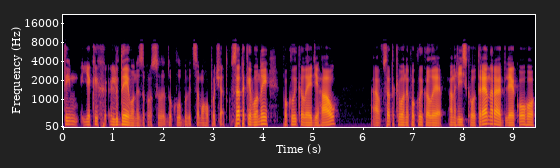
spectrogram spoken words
тим, яких людей вони запросили до клубу від самого початку. Все-таки вони покликали Еді Гау, все-таки вони покликали англійського тренера, для якого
